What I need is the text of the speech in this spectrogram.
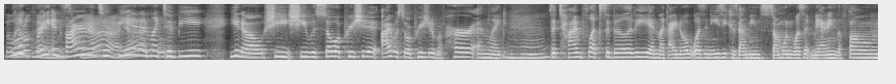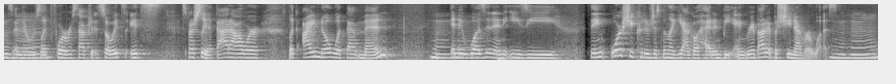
what a great things. environment yeah, to be yeah, in and like cool. to be you know she she was so appreciative i was so appreciative of her and like mm-hmm. the time flexibility and like i know it wasn't easy because that means someone wasn't manning the phones mm-hmm. and there was like mm-hmm. four reception so it's it's especially at that hour like i know what that meant mm-hmm. and it wasn't an easy thing or she could have just been like yeah go ahead and be angry about it but she never was. Mm-hmm.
